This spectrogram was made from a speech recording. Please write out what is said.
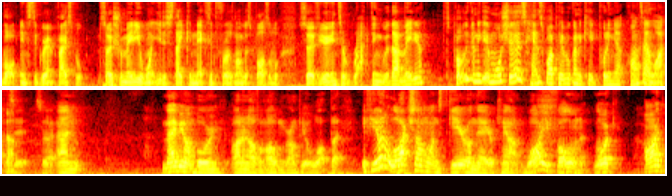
well, Instagram, Facebook, social media want you to stay connected for as long as possible. So if you're interacting with that media, it's probably going to get more shares. Hence why people are going to keep putting out content like That's that. it. So and maybe I'm boring. I don't know if I'm old and grumpy or what. But if you don't like someone's gear on their account, why are you following it? Like I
